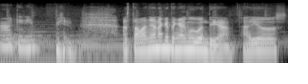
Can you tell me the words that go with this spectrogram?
Ah, qué bien. Bien. Hasta mañana, que tengáis muy buen día. Adiós.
